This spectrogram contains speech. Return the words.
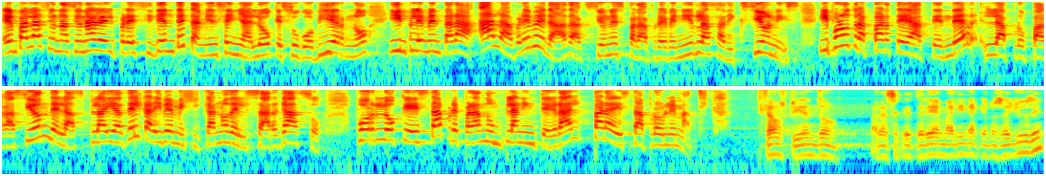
En Palacio Nacional el presidente también señaló que su gobierno implementará a la brevedad acciones para prevenir las adicciones y por otra parte atender la propagación de las playas del Caribe mexicano del Sargazo, por lo que está preparando un plan integral para esta problemática. Estamos pidiendo a la Secretaría de Marina que nos ayude.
